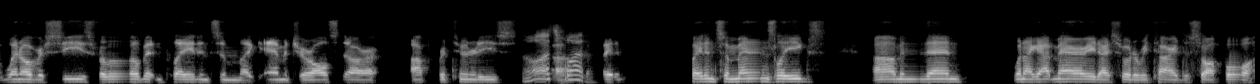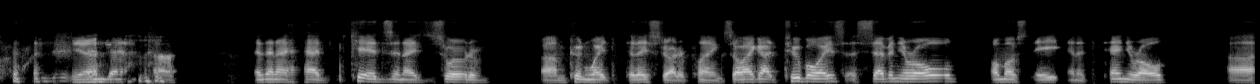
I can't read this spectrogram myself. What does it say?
went overseas for a little bit and played in some like amateur all star opportunities. Oh, that's uh, fun. Played, played, in some men's leagues, um, and then when I got married, I sort of retired to softball. Mm-hmm. yeah. and then, uh, and then I had kids, and I sort of um, couldn't wait till they started playing. So I got two boys, a seven-year-old, almost eight, and a ten-year-old. Uh,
